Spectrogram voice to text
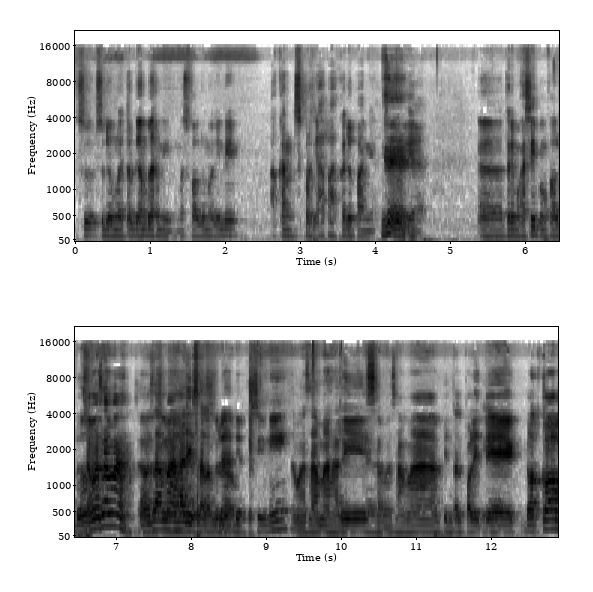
su- sudah mulai tergambar nih Mas Faldo Maldini akan seperti apa ke depannya. ya. Eh, terima kasih Bang Faldo. Sama-sama, sama-sama Sudah- Haris, salam Sudah hadir ke sini. Sama-sama Haris, Ya. sama-sama pintarpolitik.com.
